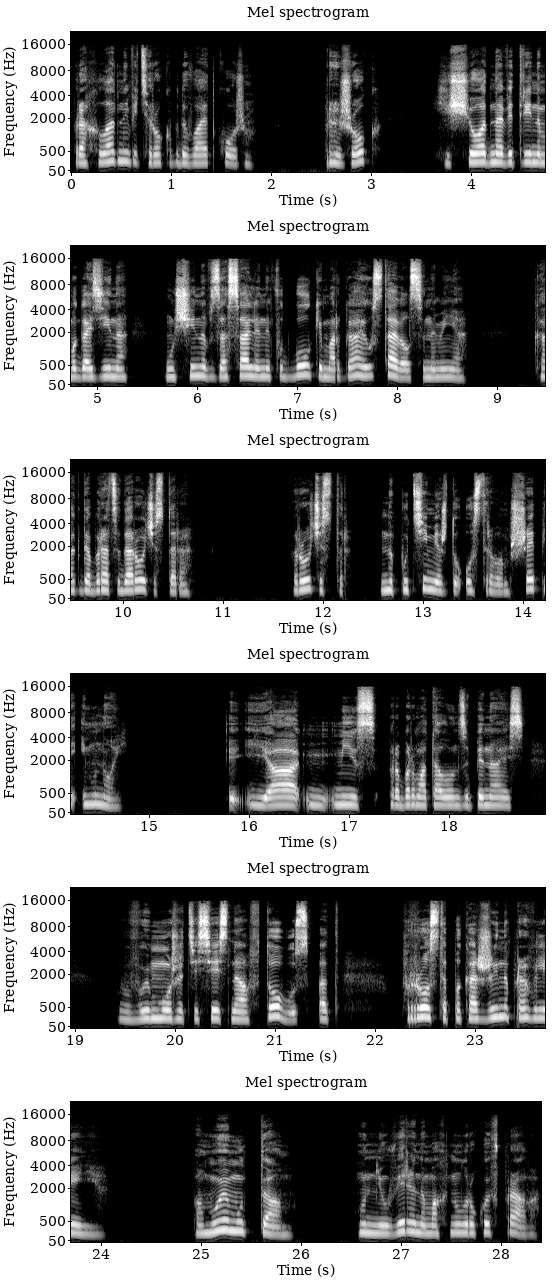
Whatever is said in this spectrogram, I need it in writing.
прохладный ветерок обдувает кожу. Прыжок. Еще одна витрина магазина. Мужчина в засаленной футболке, моргая, уставился на меня. Как добраться до Рочестера? Рочестер на пути между островом Шепи и мной. «Я, мисс», — пробормотал он, запинаясь, — «вы можете сесть на автобус от...» «Просто покажи направление». «По-моему, там». Он неуверенно махнул рукой вправо.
